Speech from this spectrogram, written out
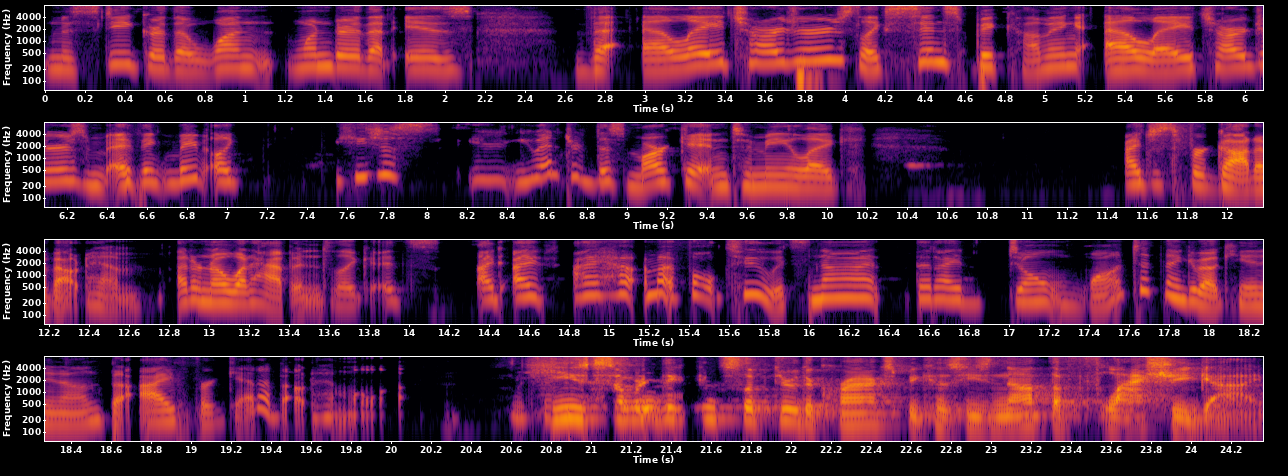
mystique or the one wonder that is the LA Chargers. Like since becoming LA Chargers, I think maybe like he just you, you entered this market, and to me, like I just forgot about him. I don't know what happened. Like it's I I I ha- I'm at fault too. It's not that I don't want to think about Keenan Allen, but I forget about him a lot. He's somebody that can slip through the cracks because he's not the flashy guy.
